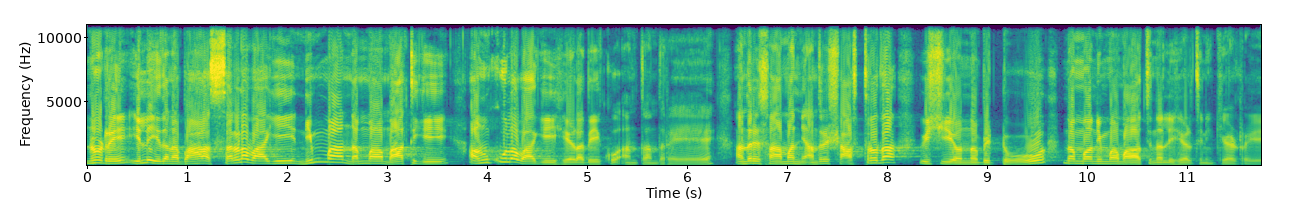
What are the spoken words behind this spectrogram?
ನೋಡ್ರಿ, ಇಲ್ಲಿ ಇದನ್ನು ಬಹಳ ಸರಳವಾಗಿ ನಿಮ್ಮ, ನಮ್ಮ ಮಾತಿಗೆ ಅನುಕೂಲವಾಗಿ ಹೇಳಬೇಕು ಅಂತಂದರೆ, ಅಂದರೆ ಸಾಮಾನ್ಯ, ಅಂದರೆ ಶಾಸ್ತ್ರದ ವಿಷಯವನ್ನು ಬಿಟ್ಟು ನಮ್ಮ, ನಿಮ್ಮ ಮಾತಿನಲ್ಲಿ ಹೇಳ್ತೀನಿ ಕೇಳ್ರಿ.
